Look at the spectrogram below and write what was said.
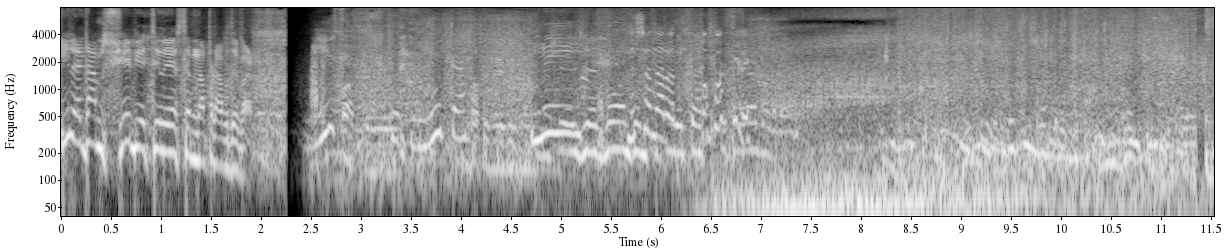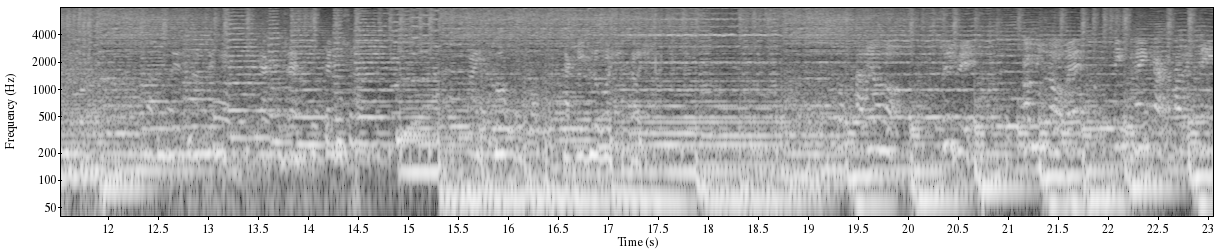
ile dam z siebie, tyle jestem naprawdę wart. Jest buta. My... Dusza narod, popłacili. Takiej grubości Postawiono szyby kominowe w tych rękach palestyńskich.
